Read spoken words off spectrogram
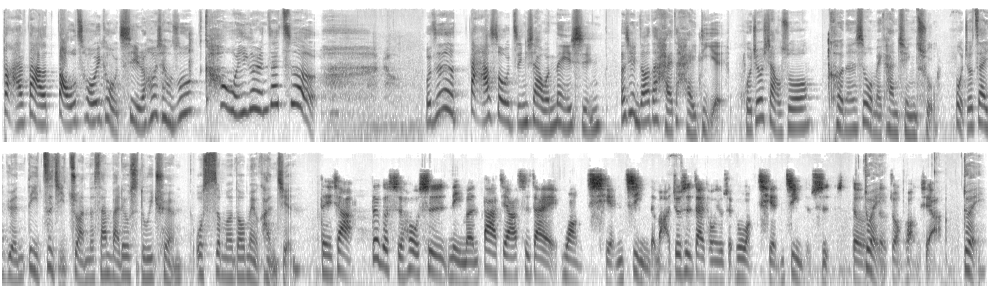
大大的倒抽一口气，然后想说，靠，我一个人在这，我真的大受惊吓，我内心，而且你知道，它还在海底，耶，我就想说，可能是我没看清楚，我就在原地自己转了三百六十度一圈，我什么都没有看见。等一下，这个时候是你们大家是在往前进的嘛？就是在同一个水位往前进的是的的状况下，对。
